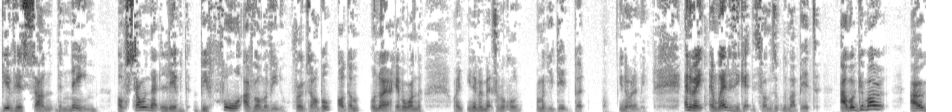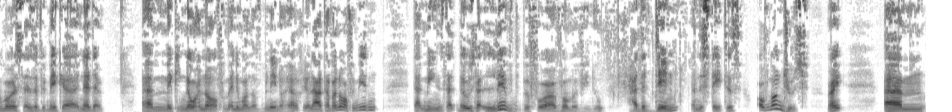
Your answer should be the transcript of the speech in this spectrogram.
give his son the name of someone that lived before Avram Avinu. For example, Adam or Noach. You ever wonder? Well, you never met someone called, I mean, you did, but you know what I mean. Anyway, and where does he get this from? Zuklim bit. Our Gemara, our Gemara says if you make a neder, um, making no hana from anyone of Bnei Noach, you're allowed to have hana from Yidden. That means that those that lived before Avram Avinu had the din and the status of non-Jews, right? Um,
